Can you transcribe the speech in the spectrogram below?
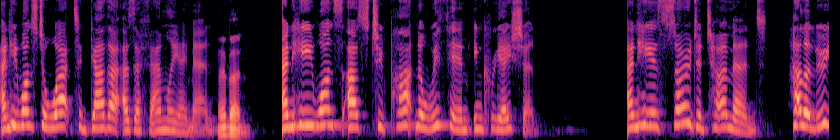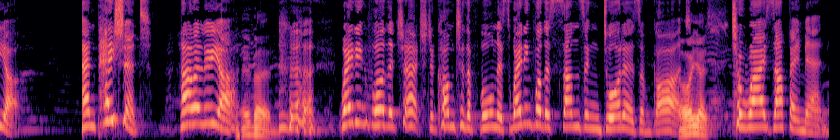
and he wants to work together as a family, amen. Amen. And he wants us to partner with him in creation. And he is so determined, hallelujah, and patient, hallelujah, Amen. waiting for the church to come to the fullness, waiting for the sons and daughters of God Oh, yes. to rise up, amen,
